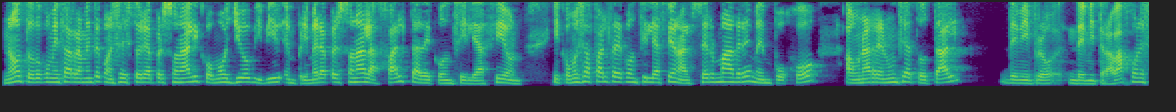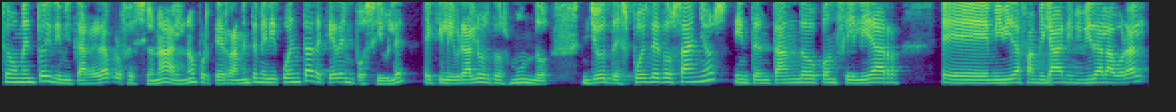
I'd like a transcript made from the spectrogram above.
¿no? Todo comienza realmente con esa historia personal y cómo yo viví en primera persona la falta de conciliación y cómo esa falta de conciliación al ser madre me empujó a una renuncia total de mi, de mi trabajo en ese momento y de mi carrera profesional, ¿no? Porque realmente me di cuenta de que era imposible equilibrar los dos mundos. Yo, después de dos años intentando conciliar eh, mi vida familiar y mi vida laboral,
